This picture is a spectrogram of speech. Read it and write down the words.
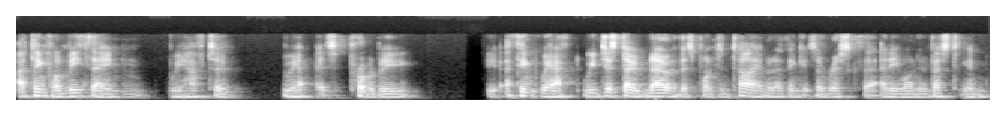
I think on methane we have to we ha- it's probably I think we have we just don't know at this point in time, and I think it's a risk that anyone investing in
